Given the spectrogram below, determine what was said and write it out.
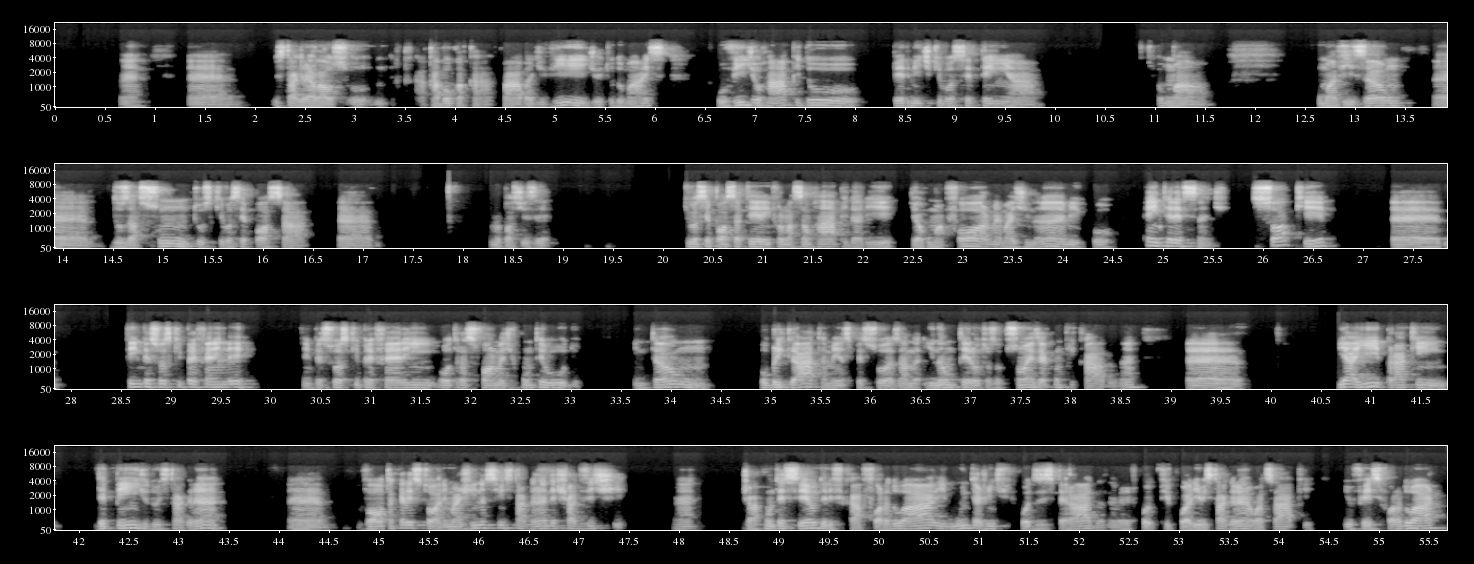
né? O Instagram lá os, o, acabou com a, com a, aba de vídeo e tudo mais. O vídeo rápido permite que você tenha uma uma visão é, dos assuntos, que você possa, é, como eu posso dizer, que você possa ter informação rápida ali de alguma forma, é mais dinâmico, é interessante. Só que é, tem pessoas que preferem ler, tem pessoas que preferem outras formas de conteúdo. Então, obrigar também as pessoas a, e não ter outras opções é complicado, né? É, e aí, para quem depende do Instagram, é, volta aquela história. Imagina se o Instagram deixar de existir, né? já aconteceu dele ficar fora do ar e muita gente ficou desesperada, né? ficou, ficou ali o Instagram, o WhatsApp e o Face fora do ar.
